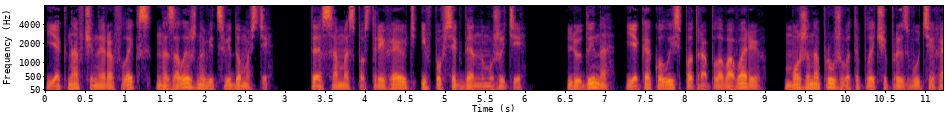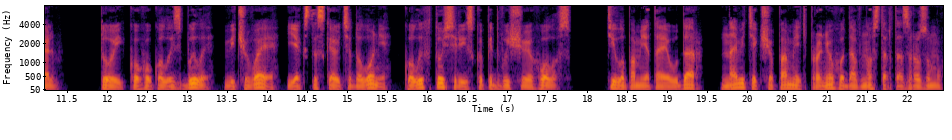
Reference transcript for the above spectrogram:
як навчений рефлекс незалежно від свідомості. Те саме спостерігають і в повсякденному житті. Людина, яка колись потрапила в аварію, може напружувати плечі при звуці гальм. Той, кого колись били, відчуває, як стискаються долоні, коли хтось різко підвищує голос. Тіло пам'ятає удар, навіть якщо пам'ять про нього давно старта з розуму.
